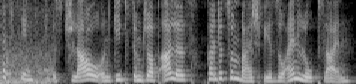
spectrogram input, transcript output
such things. Du bist schlau und gibst im Job alles, könnte zum Beispiel so ein Lob sein.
